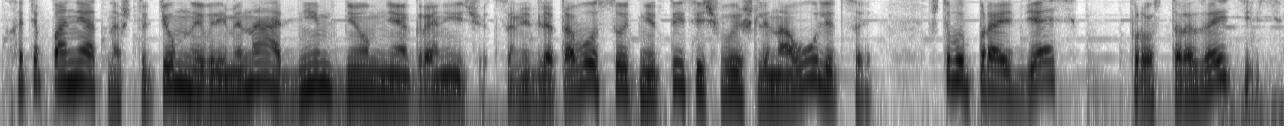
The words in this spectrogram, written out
Хотя понятно, что темные времена одним днем не ограничатся. Не для того сотни тысяч вышли на улицы, чтобы, пройдясь, просто разойтись.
